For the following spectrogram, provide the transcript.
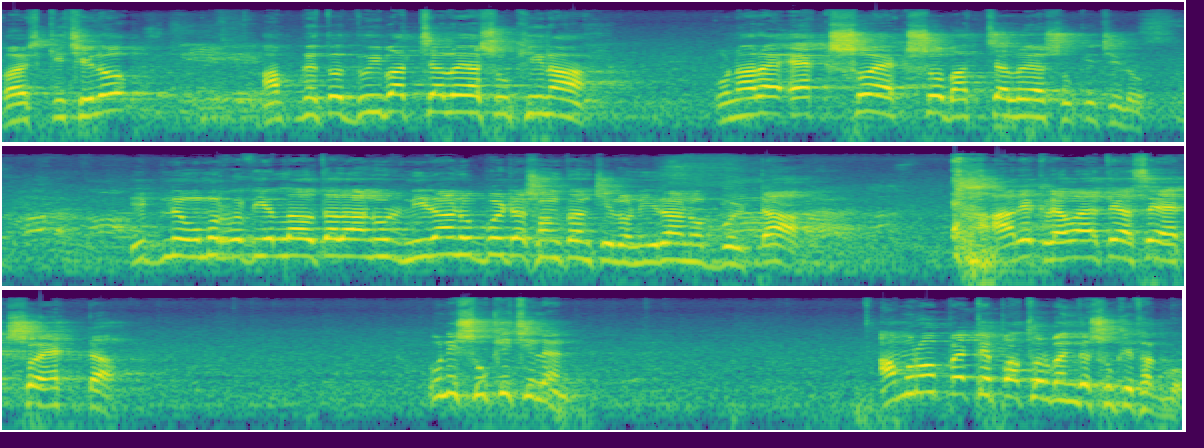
কয়েস, কি ছিল? আপনি তো দুই বাচ্চা লয়া সুখী না, ওনারা একশো একশো বাচ্চা লয়া সুখী ছিল। ইবনে উমর রদিয়াল্লাহ তালানুর নিরানব্বইটা সন্তান ছিল, নিরানব্বইটা। আরেক রেওয়ায়তে আছে একশো একটা। উনি সুখী ছিলেন। আমরাও পেটে পাথর বান্ধে সুখী থাকব।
